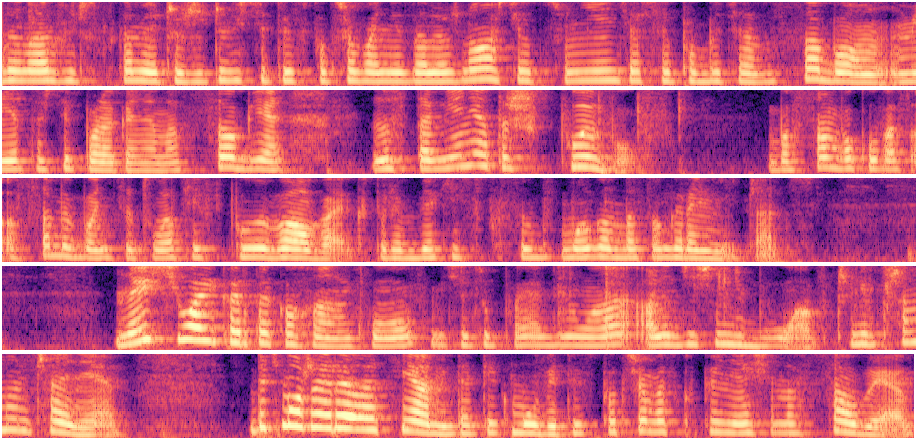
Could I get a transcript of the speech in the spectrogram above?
denarów i szóstka mieczy. Rzeczywiście tu jest potrzeba niezależności, odsunięcia się, pobycia ze sobą, umiejętności polegania na sobie, zostawienia też wpływów, bo są wokół Was osoby bądź sytuacje wpływowe, które w jakiś sposób mogą Was ograniczać. No i siła i karta kochanków mi się tu pojawiła, ale 10 buław, czyli przemęczenie. Być może relacjami, tak jak mówię, to jest potrzeba skupienia się na sobie.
